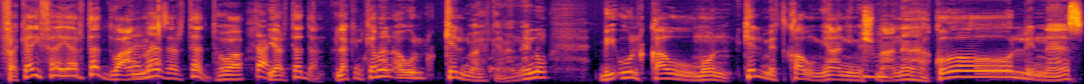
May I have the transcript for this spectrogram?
فكيف يرتد؟ وعن حلو. ماذا ارتد؟ هو طيب. يرتد لكن كمان أقول كلمة كمان إنه بيقول قوم. كلمة قوم يعني مش معناها كل الناس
